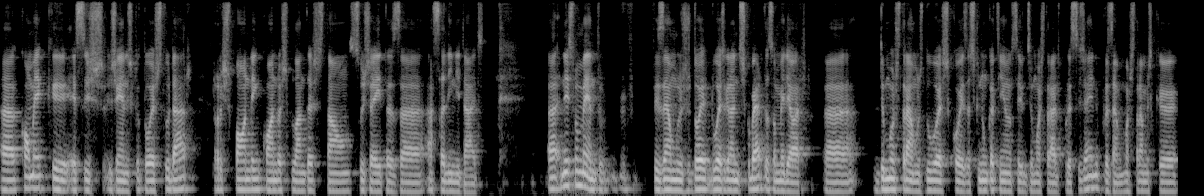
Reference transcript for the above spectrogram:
uh, como é que esses genes que estou a estudar respondem quando as plantas estão sujeitas à, salinidade. Uh, neste momento, fizemos dois, duas grandes descobertas, ou melhor, uh, demonstramos duas coisas que nunca tinham sido demonstradas por esse gene. Por exemplo, mostramos que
